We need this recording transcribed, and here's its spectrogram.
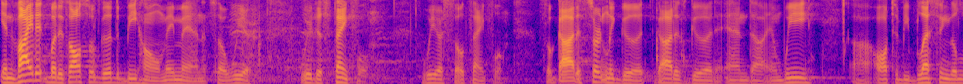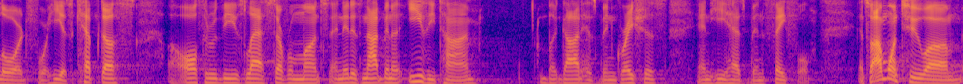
invited, but it's also good to be home. Amen. And so we are, we're just thankful. We are so thankful. So God is certainly good. God is good, and uh, and we uh, ought to be blessing the Lord, for He has kept us uh, all through these last several months, and it has not been an easy time, but God has been gracious and He has been faithful. And so I want to, um,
